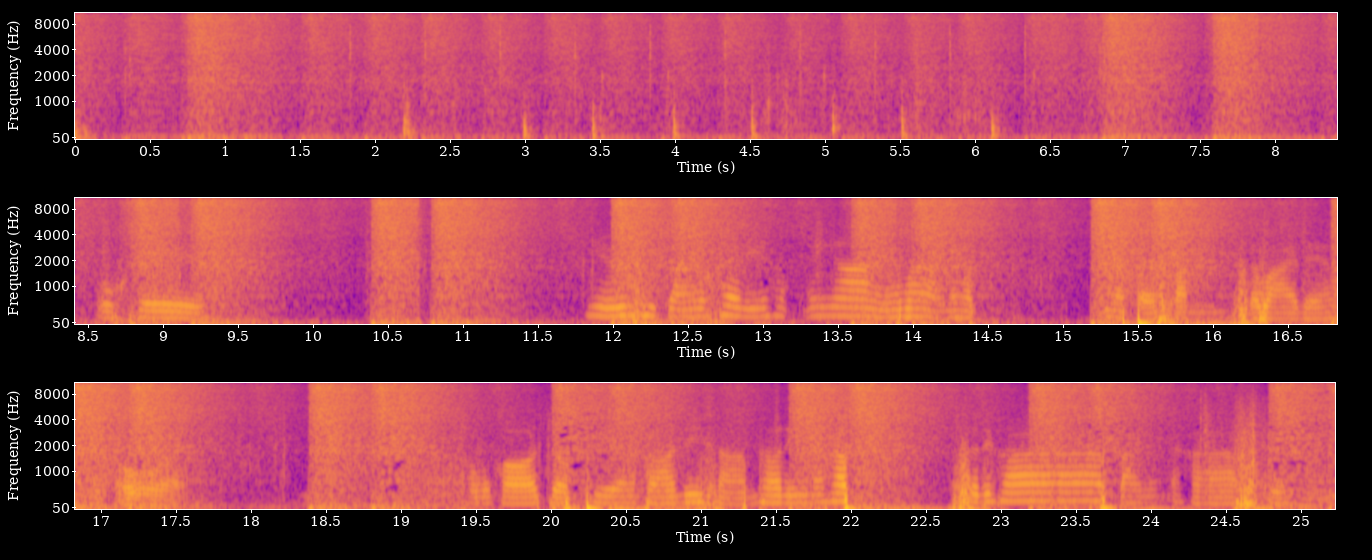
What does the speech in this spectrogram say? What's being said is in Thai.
โอเค นี่วิธีการก็แค่นี้ครับง่ายๆมากนะครับเนี่ยไปฟันสบายเลยครับโอ้ยผมขอจบเพียงตอนที่สามเท่านี้นะครับ สวัสดีครับไปนะครับโอเคครับ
